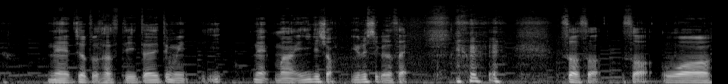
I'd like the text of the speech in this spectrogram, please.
ね、ちょっとさせていただいてもいい、ね、まあいいでしょう。許してください。そうそう、そう、うわ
